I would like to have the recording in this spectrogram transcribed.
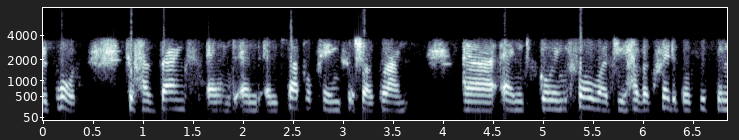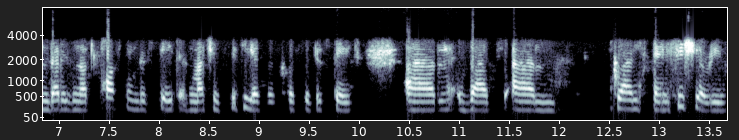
reports to have banks and, and, and SAPO paying social grants. Uh, and going forward, you have a credible system that is not costing the state as much as CPS has costed the state, um, that um, grant beneficiaries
